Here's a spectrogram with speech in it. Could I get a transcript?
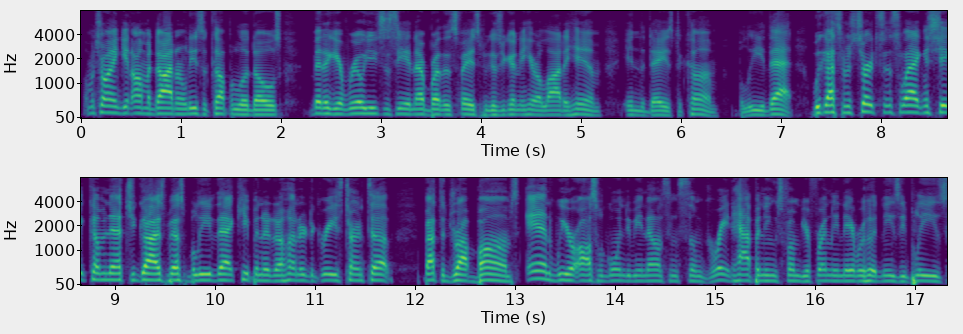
I'm gonna try and get Amadad on at least a couple of those. Better get real used to seeing that brother's face because you're gonna hear a lot of him in the days to come. Believe that. We got some shirts and swag and shit coming at you guys. Best believe that. Keeping it 100 degrees turned up. About to drop bombs, and we are also going to be announcing some great happenings from your friendly neighborhood Neezie Pleaze.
